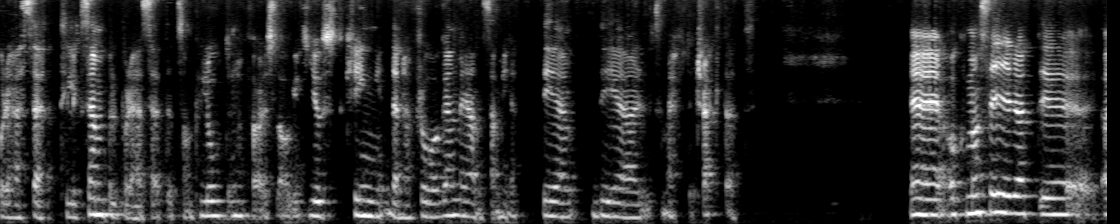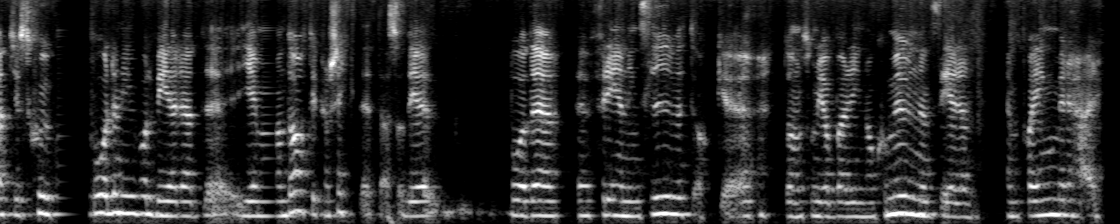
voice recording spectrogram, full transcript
på det här sättet, till exempel på det här sättet som piloten har föreslagit just kring den här frågan med ensamhet. Det, det är liksom eftertraktat. Eh, och man säger att, eh, att just sjukvården involverad eh, ger mandat i projektet. Alltså det, både eh, föreningslivet och eh, de som jobbar inom kommunen ser en, en poäng med det här.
